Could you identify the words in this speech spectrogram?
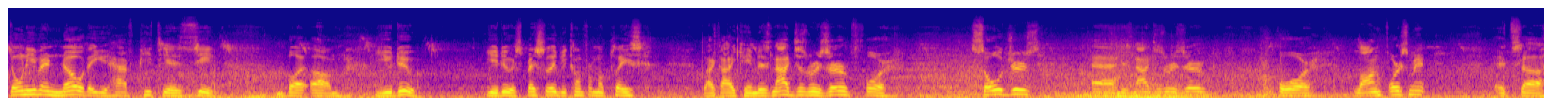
don't even know that you have PTSD, but um, you do. You do, especially if you come from a place like I came. It's not just reserved for soldiers and it's not just reserved for law enforcement. It's uh,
